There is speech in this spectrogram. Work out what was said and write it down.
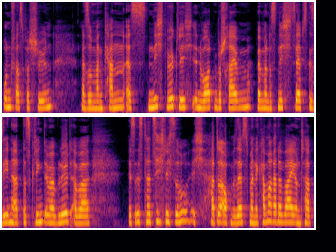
unfassbar schön. Also man kann es nicht wirklich in Worten beschreiben, wenn man das nicht selbst gesehen hat. Das klingt immer blöd, aber es ist tatsächlich so. Ich hatte auch selbst meine Kamera dabei und habe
